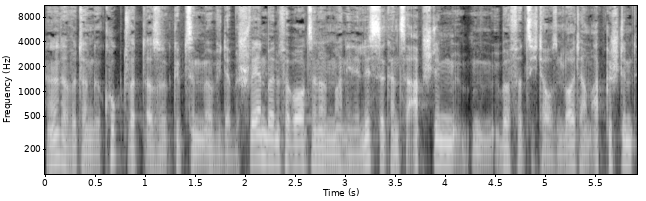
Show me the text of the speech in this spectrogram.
Ja, da wird dann geguckt, was, also gibt es immer wieder Beschwerden bei den Verbraucherzentralen, machen die eine Liste, kannst du abstimmen, über 40.000 Leute haben abgestimmt.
